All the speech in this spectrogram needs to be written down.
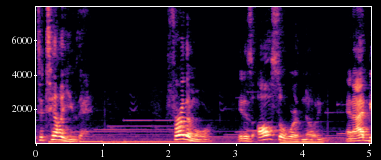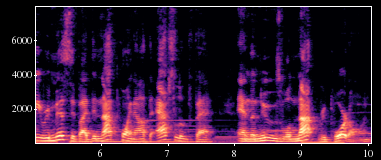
to tell you that. Furthermore, it is also worth noting, and I'd be remiss if I did not point out the absolute fact, and the news will not report on,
